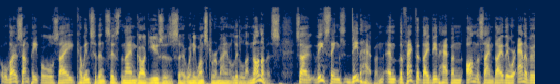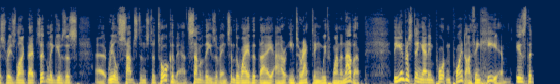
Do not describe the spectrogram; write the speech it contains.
although some people will say coincidence is the name God uses uh, when he wants to remain a little anonymous. So these things did happen, and the fact that they did happen on the same day, there were anniversaries like that, certainly gives us uh, real substance to talk about some of these events and the way that they are interacting with one another. The interesting and important point, I think, here is that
